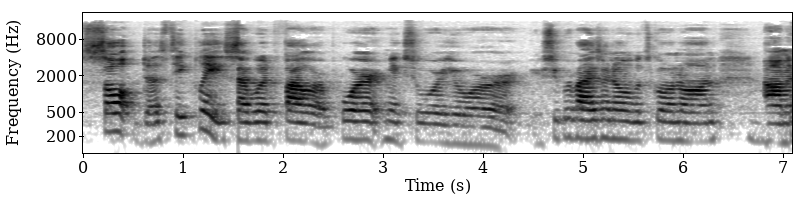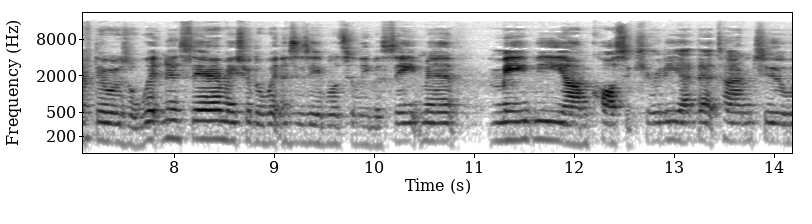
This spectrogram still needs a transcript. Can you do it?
assault does take place, I would file a report. Make sure your your supervisor knows what's going on. Um, if there was a witness there, make sure the witness is able to leave a statement. Maybe um, call security at that time too.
